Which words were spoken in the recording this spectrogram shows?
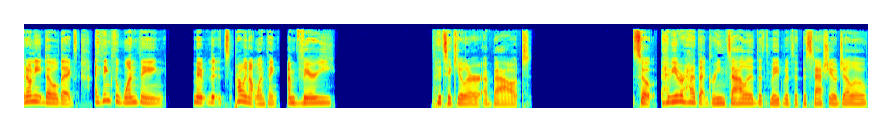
don't eat deviled eggs. I think the one thing, maybe it's probably not one thing. I'm very particular about. So, have you ever had that green salad that's made with the pistachio jello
